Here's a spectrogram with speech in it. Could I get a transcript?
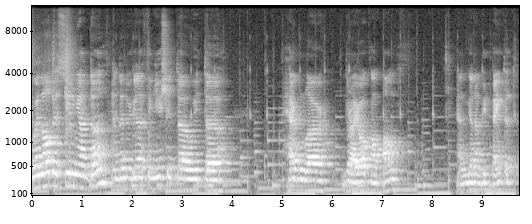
When all the ceiling are done and then we're gonna finish it uh, with uh, regular drywall compound and gonna be painted.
